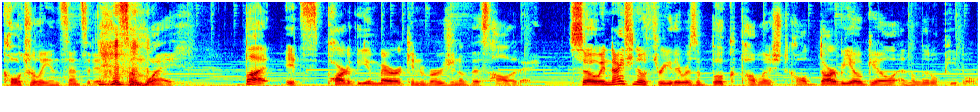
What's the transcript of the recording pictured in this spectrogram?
culturally insensitive in some way. But it's part of the American version of this holiday. So in 1903, there was a book published called Darby O'Gill and the Little People.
